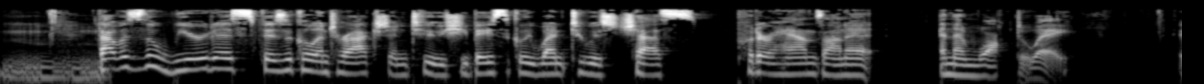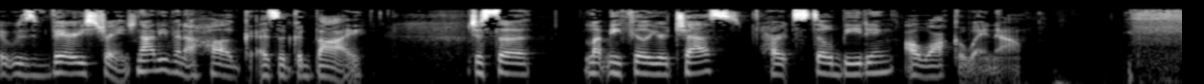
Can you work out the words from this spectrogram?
mm. "That was the weirdest physical interaction too." She basically went to his chest, put her hands on it, and then walked away. It was very strange. Not even a hug as a goodbye, just a "Let me feel your chest, heart still beating. I'll walk away now."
